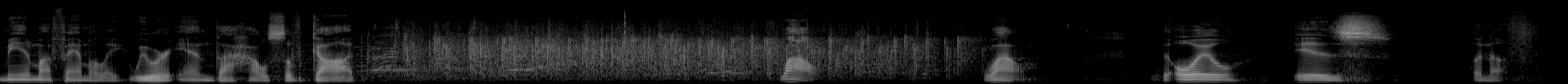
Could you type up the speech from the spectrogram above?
Me and my family, we were in the house of God. Wow. Wow. The oil is enough.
